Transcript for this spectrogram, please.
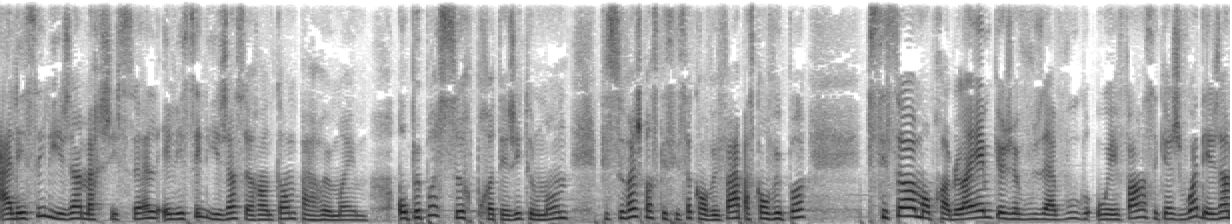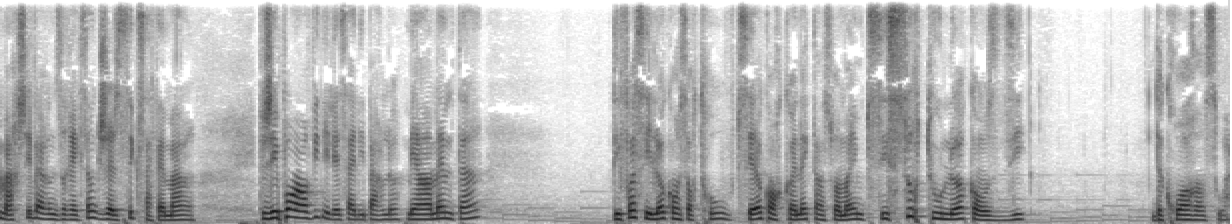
à laisser les gens marcher seuls et laisser les gens se rendre compte par eux-mêmes. On peut pas surprotéger tout le monde. Puis souvent, je pense que c'est ça qu'on veut faire parce qu'on veut pas. Puis c'est ça mon problème que je vous avoue au effort, c'est que je vois des gens marcher vers une direction que je le sais que ça fait mal. Puis j'ai pas envie de les laisser aller par là. Mais en même temps, des fois, c'est là qu'on se retrouve, c'est là qu'on reconnecte en soi-même, c'est surtout là qu'on se dit de croire en soi.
